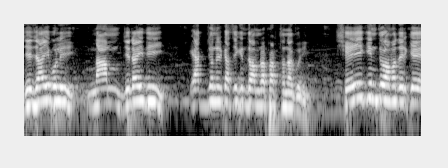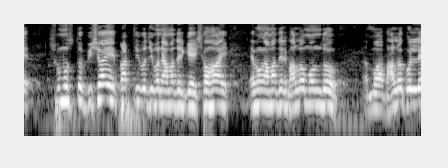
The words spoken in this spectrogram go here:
যে যাই বলি, নাম যেটাই দিই, একজনের কাছে কিন্তু আমরা প্রার্থনা করি। সেই কিন্তু আমাদেরকে সমস্ত বিষয়ে পার্থিব জীবনে আমাদেরকে সহায় এবং আমাদের ভালো মন্দ ভালো করলে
